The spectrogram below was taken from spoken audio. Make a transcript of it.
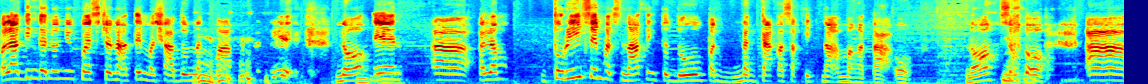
Palaging ganun yung question natin, masyadong nagmamadali. no? And ah, alam, tourism has nothing to do pag nagkakasakit na ang mga tao. No? So, uh,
